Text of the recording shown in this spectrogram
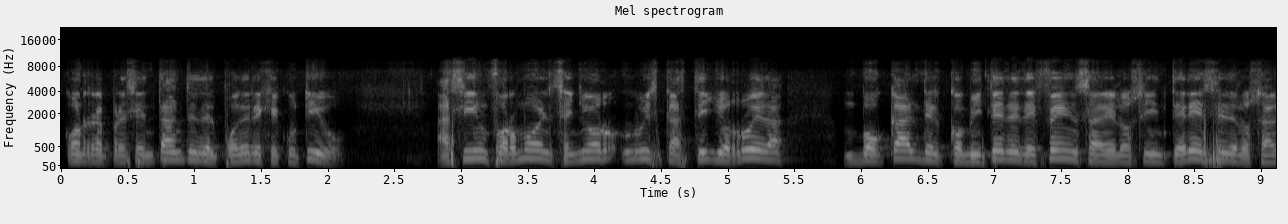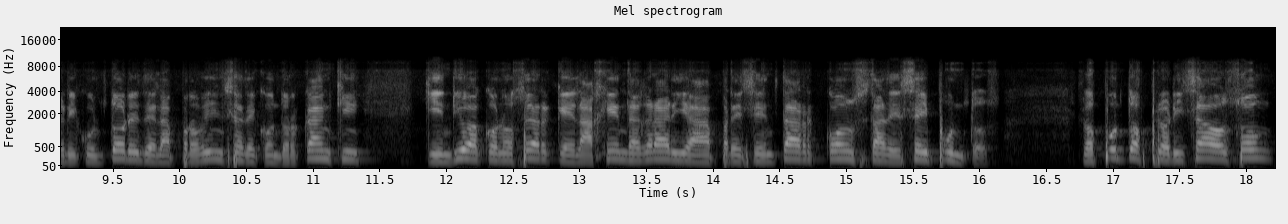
con representantes del Poder Ejecutivo. Así informó el señor Luis Castillo Rueda, vocal del Comité de Defensa de los Intereses de los Agricultores de la provincia de Condorcanqui, quien dio a conocer que la agenda agraria a presentar consta de seis puntos. Los puntos priorizados son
